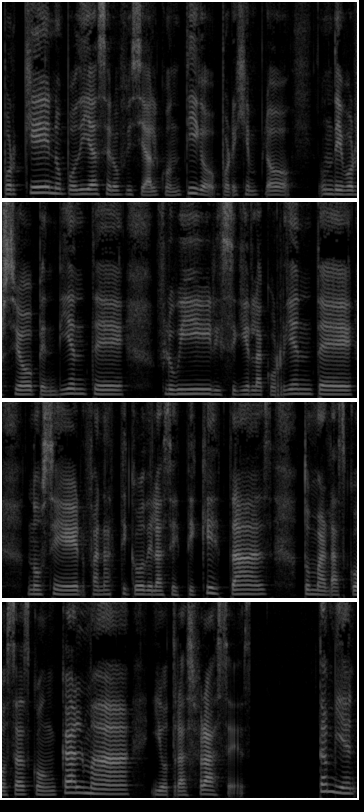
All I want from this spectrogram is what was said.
por qué no podía ser oficial contigo, por ejemplo, un divorcio pendiente, fluir y seguir la corriente, no ser fanático de las etiquetas, tomar las cosas con calma y otras frases. También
